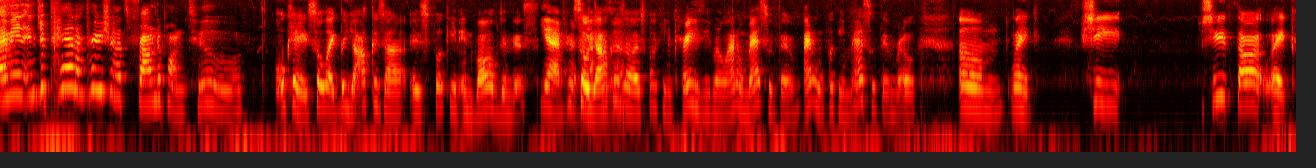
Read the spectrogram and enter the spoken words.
I mean, in Japan, I'm pretty sure that's frowned upon too. okay, so like the Yakuza is fucking involved in this. Yeah, I've heard. So of Yakuza. is fucking crazy, bro. I don't mess with them. I don't fucking mess with them, bro. Um, like, she, she thought like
